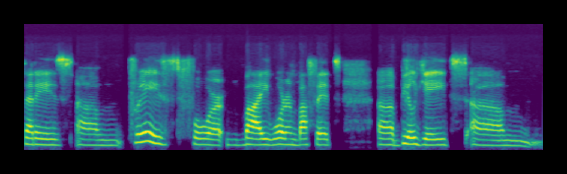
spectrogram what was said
that is um, praised for by Warren Buffett, uh, Bill Gates, um,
